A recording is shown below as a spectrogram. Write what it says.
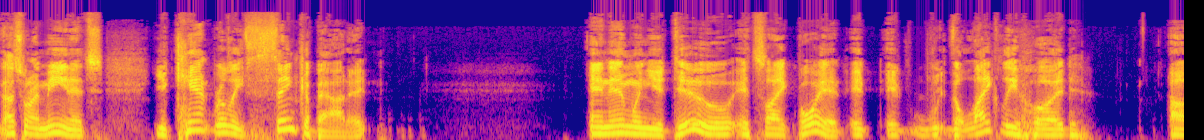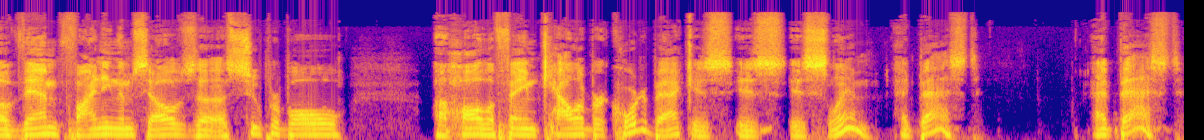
that's what I mean. It's you can't really think about it, and then when you do, it's like boy, it it, it the likelihood of them finding themselves a Super Bowl, a Hall of Fame caliber quarterback is is is slim at best, at best.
